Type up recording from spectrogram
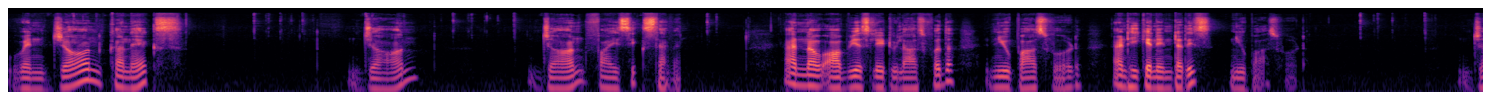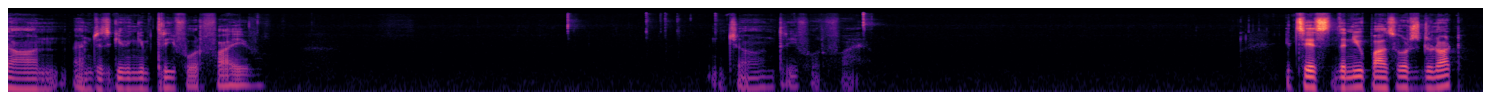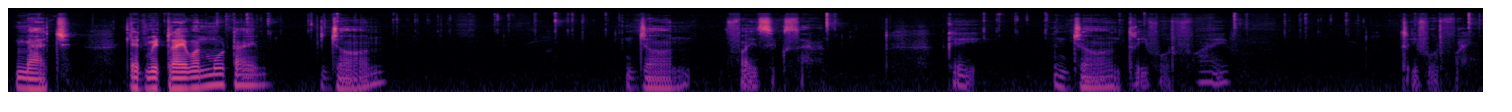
when John connects John John 567 and now obviously it will ask for the new password and he can enter his new password. John I'm just giving him 345 John 345 it says the new passwords do not match. Let me try one more time. John. John 567 okay. John 345 345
